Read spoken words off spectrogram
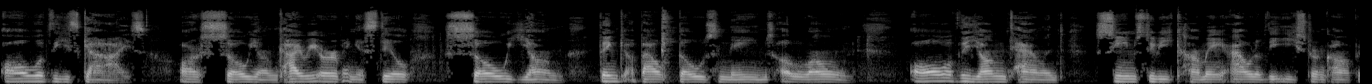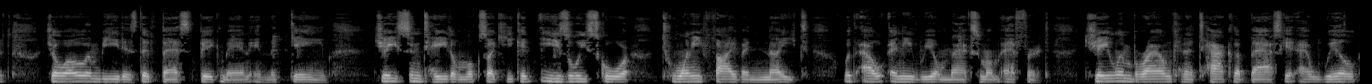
All of these guys are so young. Kyrie Irving is still so young. Think about those names alone. All of the young talent seems to be coming out of the Eastern Conference. Joel Embiid is the best big man in the game. Jayson Tatum looks like he could easily score 25 a night without any real maximum effort. Jaylen Brown can attack the basket at will.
